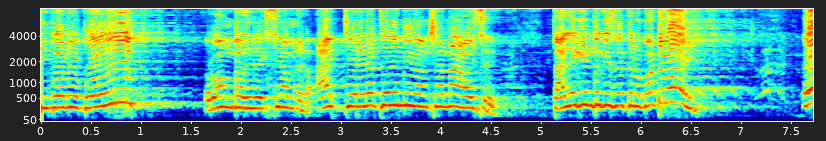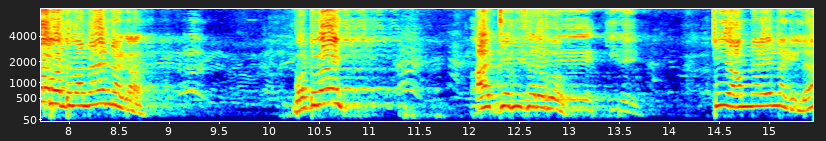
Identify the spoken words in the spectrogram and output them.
জীবনে বহুত রংবাজি দেখছি আপনার আজ যে এটা যদি মীমাংসা না হয়েছে তাহলে কিন্তু কিছু হতো না। বটু ভাই! এ বটু ভাই নাই না গা বটু ভাই! আজ যে বিচারে গো কি রে? কি আপনার এর না? গিলা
